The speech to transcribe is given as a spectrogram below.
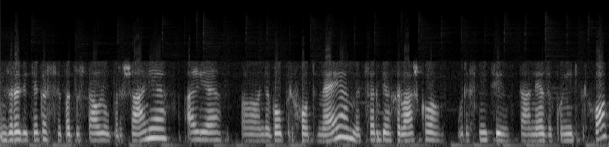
In zaradi tega se je pa zastavilo vprašanje, ali je njegov prehod meje med Srbijo in Hrvaško v resnici ta nezakonit prehod,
